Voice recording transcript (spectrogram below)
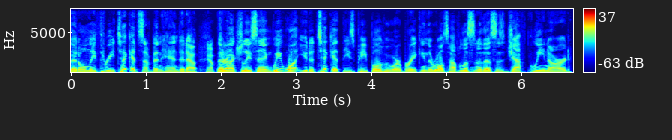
that only three tickets have been handed out. Yep. They're actually saying, we want you to ticket these people who are breaking the rules. Have a listen to this. this is Jeff Guignard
